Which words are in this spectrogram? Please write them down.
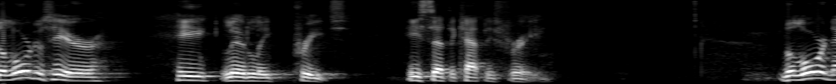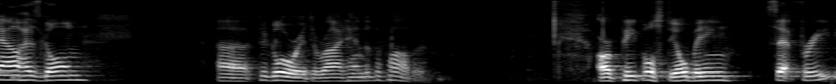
the Lord was here, he literally preached. He set the captives free. The Lord now has gone uh, to glory at the right hand of the Father. Are people still being set free?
